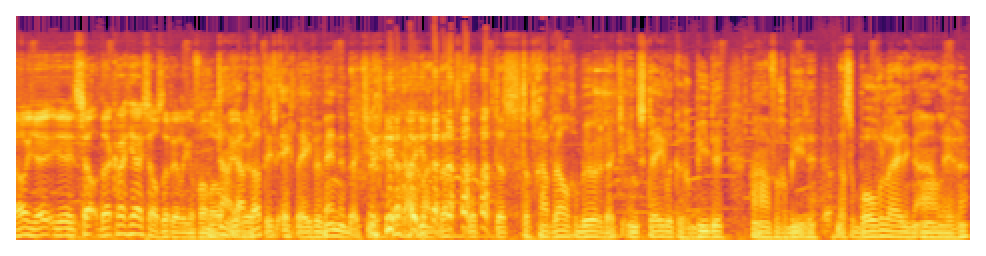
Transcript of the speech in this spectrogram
Oh, je, je- zel- daar krijg jij zelfs de rillingen van. over Nou ja, rug. dat is echt even wennen. Dat, je, ja, maar dat, dat, dat, dat gaat wel gebeuren dat je in stedelijke gebieden, havengebieden, dat ze bovenleidingen aanleggen.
